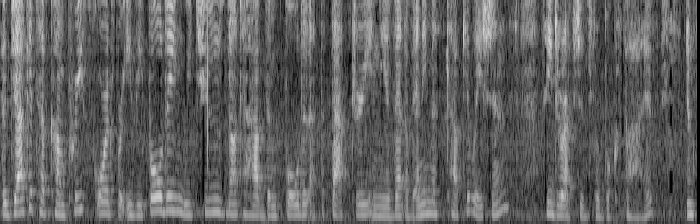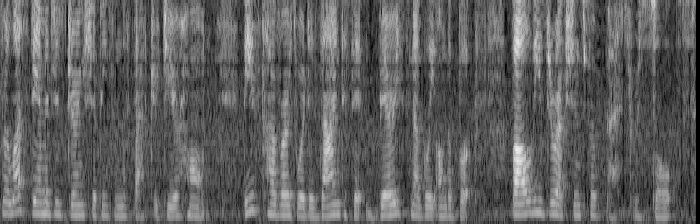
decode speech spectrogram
The jackets have come pre-scored for easy folding. We choose not to have them folded at the factory in the event of any miscalculations. See directions for book five. And for less damages during shipping from the factory to your home. These covers were designed to fit very snugly on the books. Follow these directions for best results.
